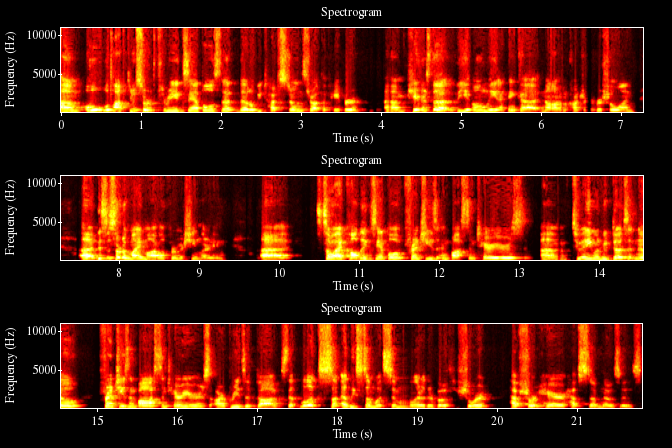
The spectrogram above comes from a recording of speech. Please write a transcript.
Um, we'll, we'll, talk through sort of three examples that, that'll be touchstones throughout the paper. Um, here's the, the only, I think, uh, non-controversial one. Uh, this is sort of my model for machine learning. Uh, so I call the example Frenchies and Boston Terriers. Um, to anyone who doesn't know, Frenchies and Boston Terriers are breeds of dogs that look so, at least somewhat similar. They're both short, have short hair, have stub noses.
